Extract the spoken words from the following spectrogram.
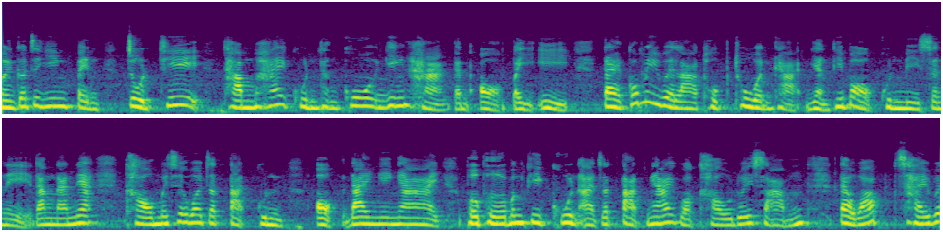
มันก็จะยิ่งเป็นจุดที่ทำให้คุณทั้งคู่ยิ่งห่างกันออกไปอีก แต่ก็มีเวลาทบทวนค่ะ อย่างที่บอกคุณมีเสน่ห์ดังนั้นเนี่ยเขาไม่ใช่ว่าจะตัดคุณออกได้ง่ายๆเพอๆบางทีคุณอาจจะตัดง่ายกว่าเขาด้วยซ้ำแต่ว่าใช้เว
